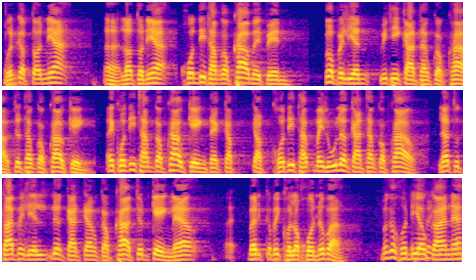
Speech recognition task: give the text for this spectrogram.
เหมือนกับตอนเนี้ยเออเราตอนเนี้ยคนที่ทำกับข้าวไม่เป็น ก็ไปเรียนวิธีการทำกับข้าว จนทำกับข้าวเก่งไอ้คนที่ทำกับข้าวเก่ง แต่กับกับคนที่ทำไม่รู้เรื่องการทำกับข้าว แล้วสุดท้ายไปเรียนเรื่องการทำกับข้าว จนเก่งแล้ว มันก็เป็นคนละคนหรือเปล่ามันก็คนเดียวกันนะ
